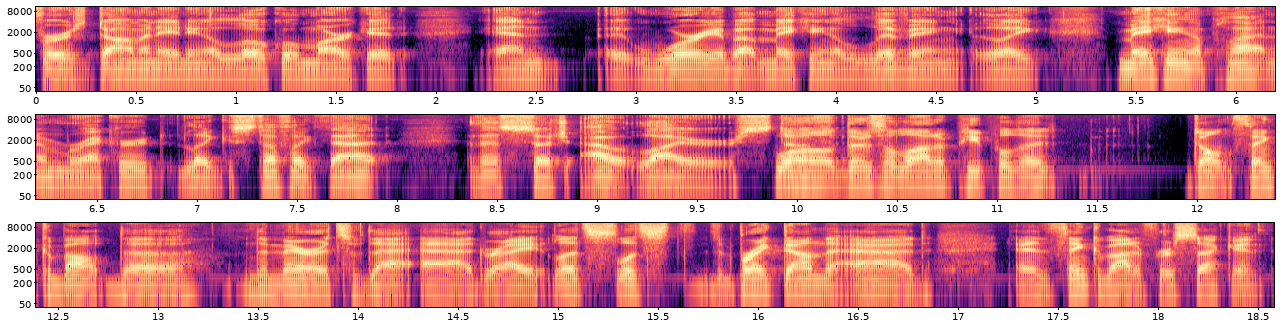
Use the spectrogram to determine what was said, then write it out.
first dominating a local market and uh, worry about making a living, like making a platinum record, like stuff like that. That's such outlier stuff. Well, there's a lot of people that don't think about the the merits of that ad, right? Let's let's break down the ad and think about it for a second.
